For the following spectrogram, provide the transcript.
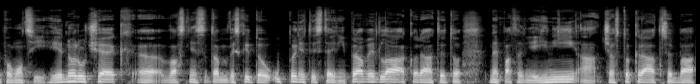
pomocí jednoruček. Vlastně se tam vyskytují úplně ty stejné pravidla, akorát je to nepatrně jiný a častokrát třeba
